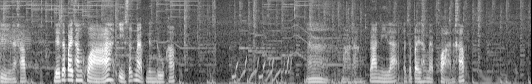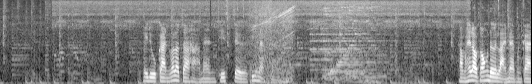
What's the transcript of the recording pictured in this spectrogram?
มีนะครับ เดี๋ยวจะไปทางขวาอีกสักแมปหนึ่งดูครับามาทางด้านนี้แล้ว เราจะไปทางแมปขวานะครับ ไปดูกันว่าเราจะหาแมนทิสเจอที่แมปไหนทำให้เราต้องเดินหลายแมปเหมือนกัน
